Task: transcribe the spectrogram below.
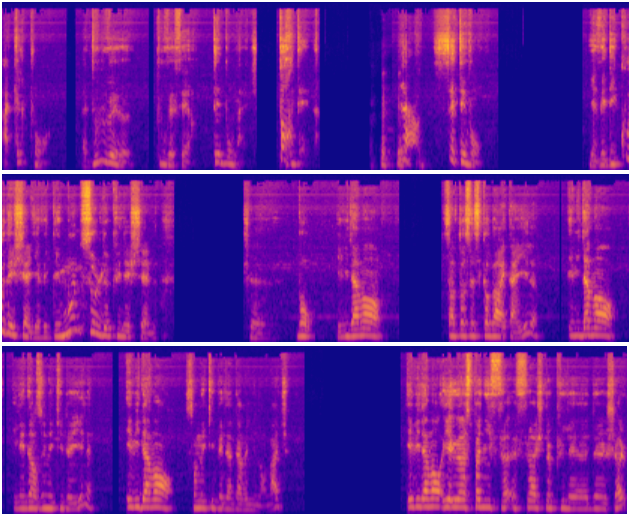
à quel point la WWE pouvait faire des bons matchs. Bordel Là, c'était bon. Il y avait des coups d'échelle, il y avait des moonsaults depuis l'échelle. Je- Bon, évidemment, Santos Escobar est un heal. Évidemment, il est dans une équipe de heal. Évidemment, son équipe est intervenue dans le match. Évidemment, il y a eu un Spanish fla- flash depuis l'échelle.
